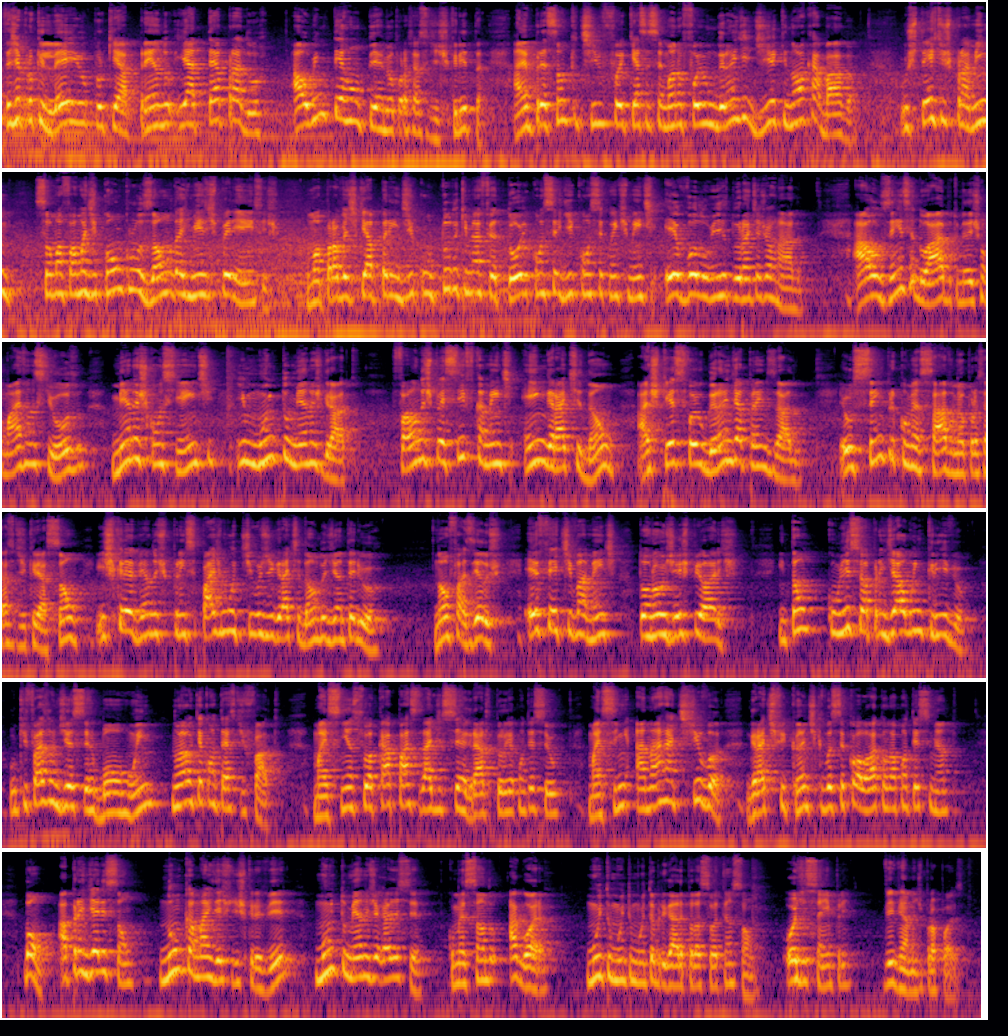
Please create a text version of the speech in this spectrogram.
Seja para o que leio, para o que aprendo e até para a dor. Ao interromper meu processo de escrita, a impressão que tive foi que essa semana foi um grande dia que não acabava. Os textos, para mim, são uma forma de conclusão das minhas experiências, uma prova de que aprendi com tudo que me afetou e consegui, consequentemente, evoluir durante a jornada. A ausência do hábito me deixou mais ansioso, menos consciente e muito menos grato. Falando especificamente em gratidão, acho que esse foi o grande aprendizado. Eu sempre começava o meu processo de criação escrevendo os principais motivos de gratidão do dia anterior. Não fazê-los efetivamente tornou os dias piores. Então, com isso eu aprendi algo incrível. O que faz um dia ser bom ou ruim não é o que acontece de fato, mas sim a sua capacidade de ser grato pelo que aconteceu, mas sim a narrativa gratificante que você coloca no acontecimento. Bom, aprendi a lição. Nunca mais deixe de escrever, muito menos de agradecer. Começando agora. Muito, muito, muito obrigado pela sua atenção. Hoje sempre, vivendo de propósito.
